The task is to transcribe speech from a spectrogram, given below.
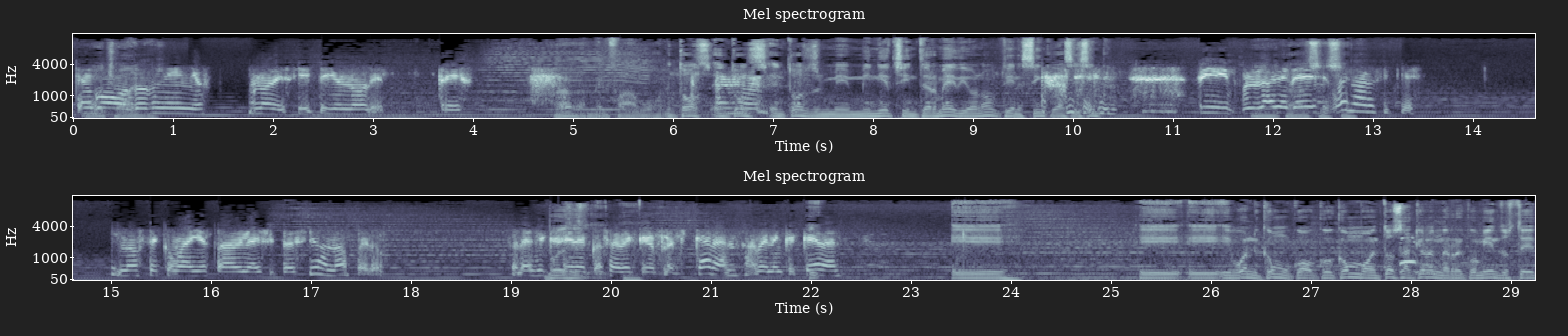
Tengo dos niños, uno de siete y uno de tres. Hágame el favor. Entonces, entonces, entonces mi, mi nieto intermedio, ¿no? Tiene cinco, así cinco. sí, pues la de, bueno, ahora sí que no sé cómo haya estado la situación, ¿no? Pero solo así que cosa de que platicaran, a ver en qué quedan. Y, y, y, bueno, ¿cómo, cómo, cómo, entonces a qué hora me recomienda usted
